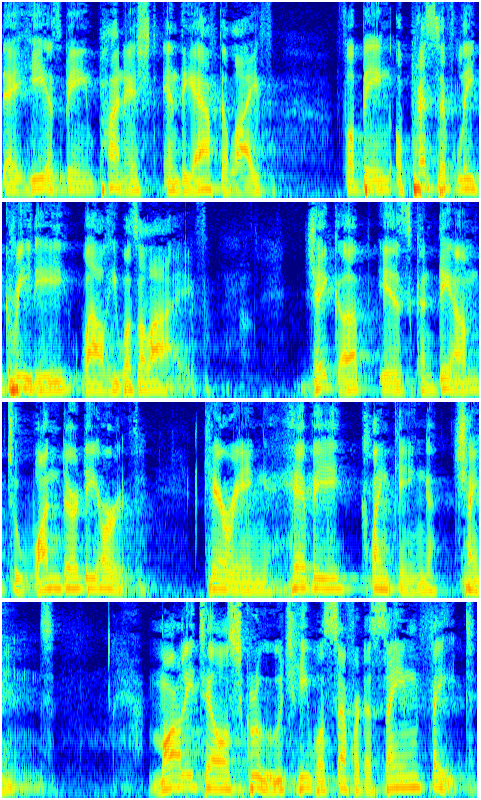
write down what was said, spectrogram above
that he is being punished in the afterlife for being oppressively greedy while he was alive. Jacob is condemned to wander the earth carrying heavy, clanking chains. Marley tells Scrooge he will suffer the same fate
